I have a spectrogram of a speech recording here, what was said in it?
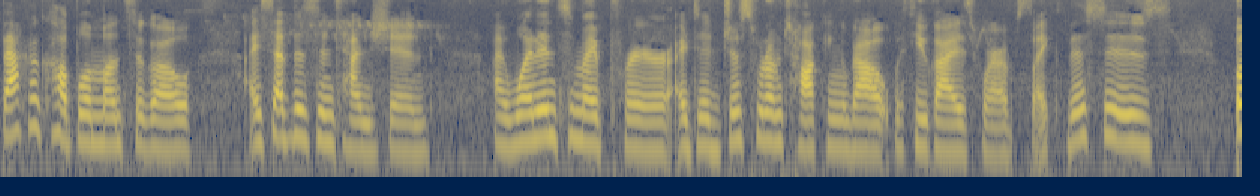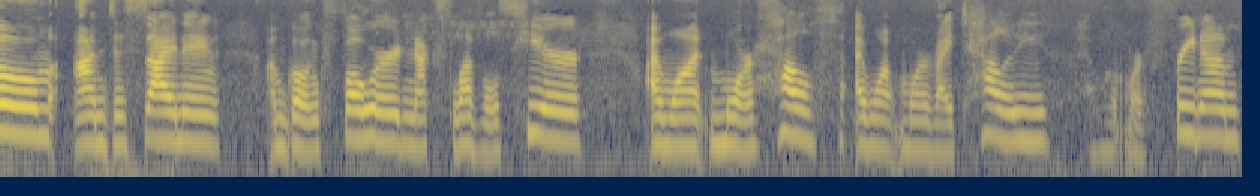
back a couple of months ago, I set this intention. I went into my prayer. I did just what I'm talking about with you guys, where I was like, this is boom, I'm deciding I'm going forward, next levels here. I want more health, I want more vitality, I want more freedom,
